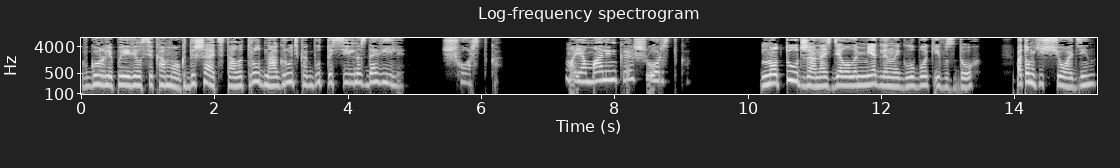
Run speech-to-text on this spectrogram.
В горле появился комок. Дышать стало трудно, а грудь как будто сильно сдавили. Шорстка. Моя маленькая шорстка. Но тут же она сделала медленный глубокий вздох, потом еще один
